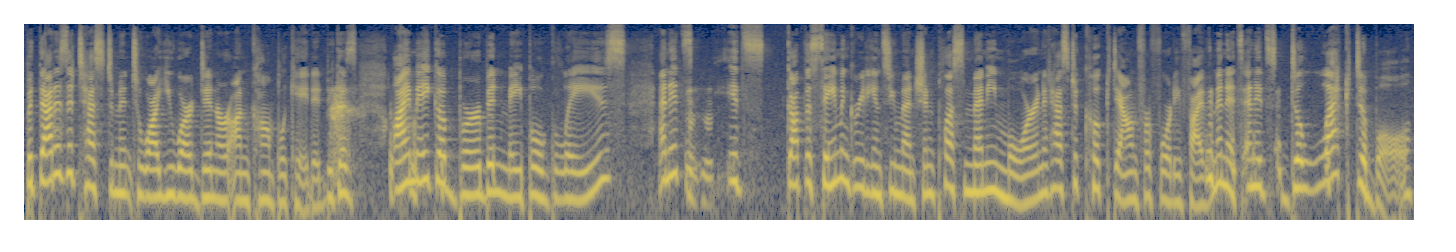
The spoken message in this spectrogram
but that is a testament to why you are dinner uncomplicated. Because I make a bourbon maple glaze, and it's mm-hmm. it's got the same ingredients you mentioned plus many more, and it has to cook down for 45 minutes, and it's delectable.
